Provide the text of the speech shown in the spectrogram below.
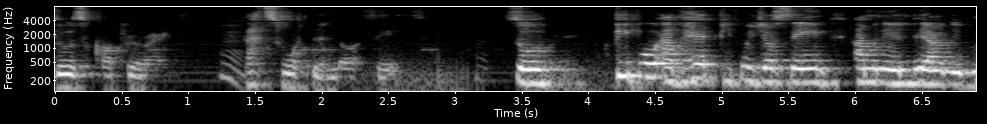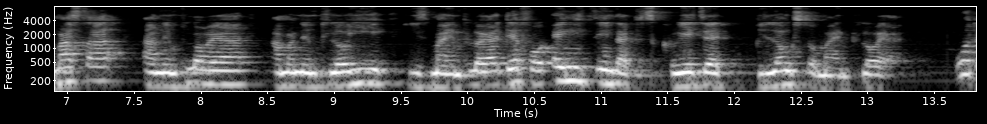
those copyrights. Hmm. That's what the law says. So people I've heard people just saying, I'm an master an employer, I'm an employee, is my employer. Therefore, anything that is created belongs to my employer. What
